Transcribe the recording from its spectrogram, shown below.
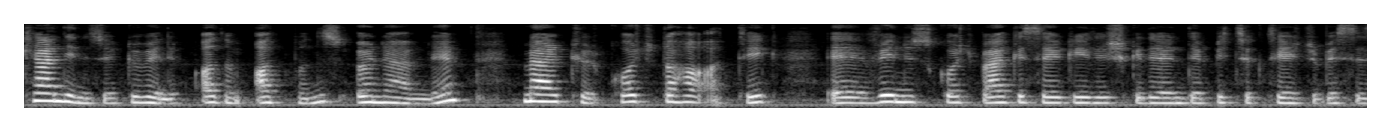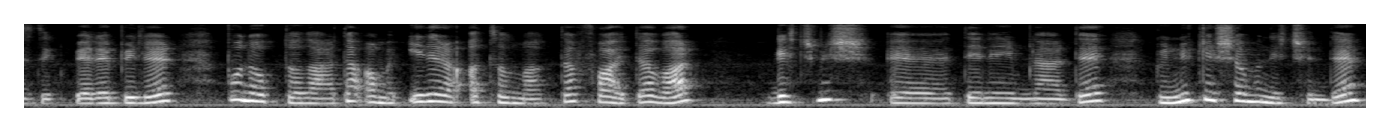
Kendinize güvenip adım atmanız önemli. Merkür Koç daha atik. E, Venüs Koç belki sevgi ilişkilerinde bir tık tecrübesizlik verebilir. Bu noktalarda ama ileri atılmakta fayda var. Geçmiş e, deneyimlerde günlük yaşamın içinde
